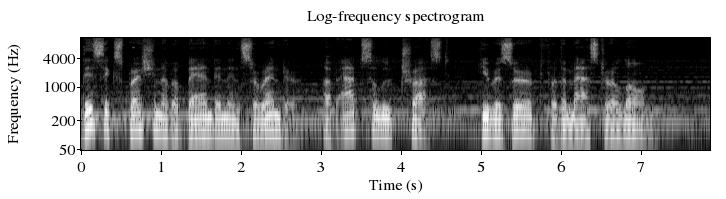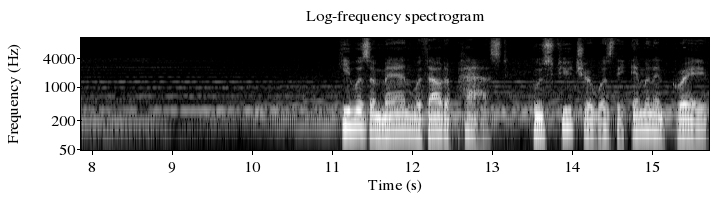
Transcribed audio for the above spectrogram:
This expression of abandon and surrender, of absolute trust, he reserved for the Master alone. He was a man without a past, whose future was the imminent grave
